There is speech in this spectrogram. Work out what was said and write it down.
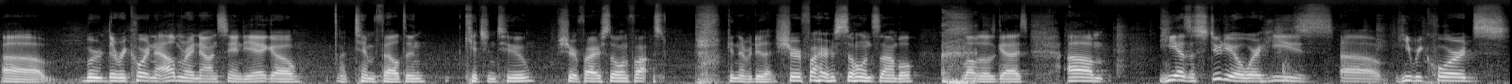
uh, we're, they're recording an album right now in San Diego. Uh, Tim Felton, Kitchen Two, Surefire Soul can never do that. Surefire Soul Ensemble, love those guys. Um, he has a studio where he's uh, he records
